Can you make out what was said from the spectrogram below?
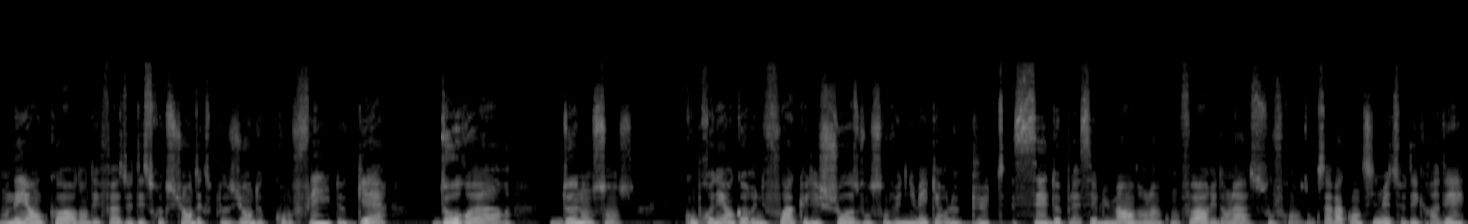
On est encore dans des phases de destruction, d'explosion, de conflits, de guerre, d'horreur, de non-sens. Comprenez encore une fois que les choses vont s'envenimer car le but c'est de placer l'humain dans l'inconfort et dans la souffrance. Donc ça va continuer de se dégrader.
